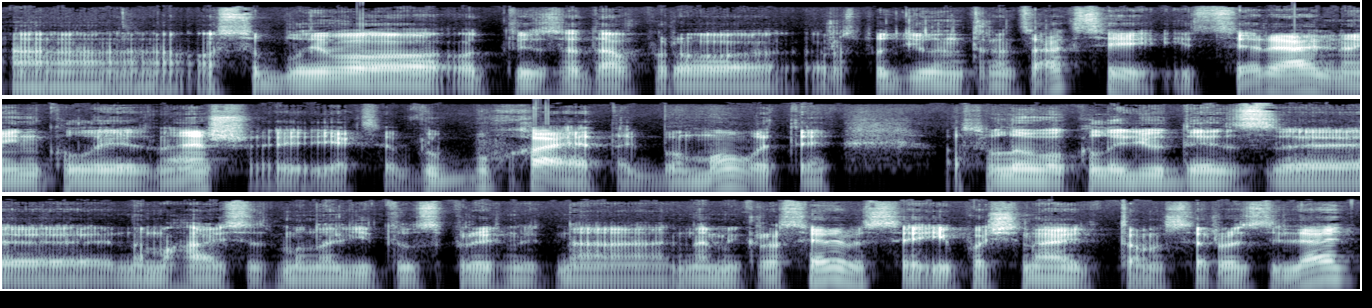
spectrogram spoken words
А, Особливо, от ти згадав про розподілені транзакції, і це реально інколи, знаєш, як це вибухає, так би мовити. Особливо, коли люди з, е, намагаються з моноліту спригнути на на мікросервіси і починають там все розділяти,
